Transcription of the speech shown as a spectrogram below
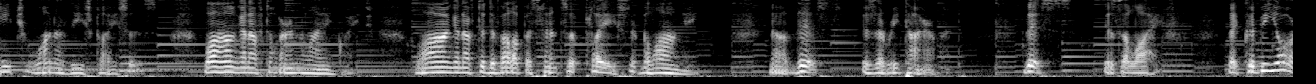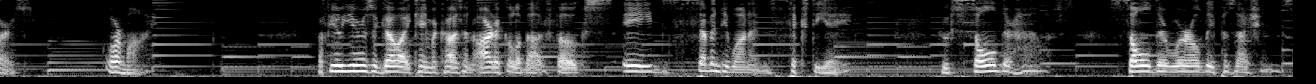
each one of these places, long enough to learn the language, long enough to develop a sense of place or belonging. Now, this is a retirement. This is a life that could be yours or mine. A few years ago, I came across an article about folks aged 71 and 68 who sold their house, sold their worldly possessions,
